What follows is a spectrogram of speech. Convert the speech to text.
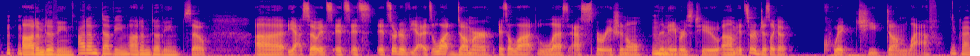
Adam Devine. Autumn Devine. Adam Devine. So, uh, yeah. So it's it's it's it's sort of yeah. It's a lot dumber. It's a lot less aspirational than Neighbors Two. Um, it's sort of just like a quick, cheap, dumb laugh. Okay.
